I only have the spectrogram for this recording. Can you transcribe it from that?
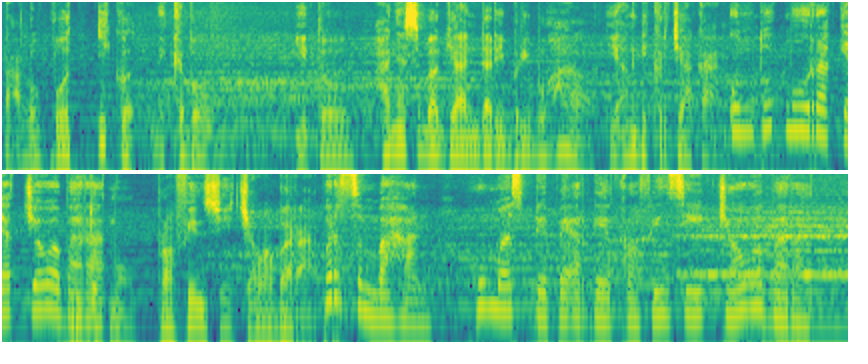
tak luput ikut dikebut. Itu hanya sebagian dari beribu hal yang dikerjakan. Untukmu rakyat Jawa Barat, Untukmu, Provinsi Jawa Barat. persembahan Humas DPRD Provinsi Jawa Barat.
